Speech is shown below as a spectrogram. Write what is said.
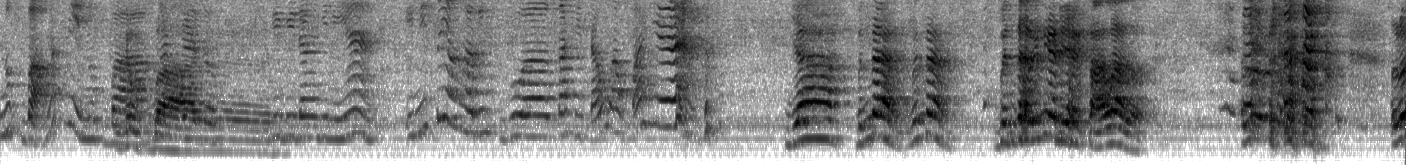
noob banget nih, noob banget, Noob gitu. banget. Di bidang ginian. Ini tuh yang harus gue kasih tahu apanya. Ya, bentar, bentar. bentar ini ada yang salah loh lu lu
